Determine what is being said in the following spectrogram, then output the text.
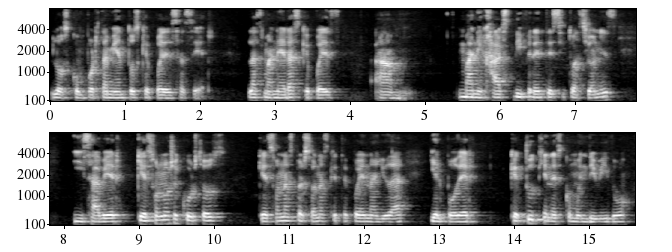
los comportamientos que puedes hacer, las maneras que puedes manejar diferentes situaciones y saber qué son los recursos, qué son las personas que te pueden ayudar y el poder que tú tienes como individuo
